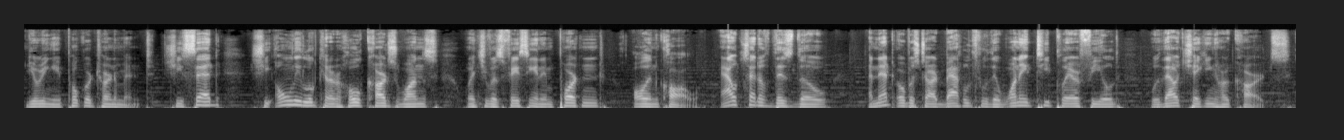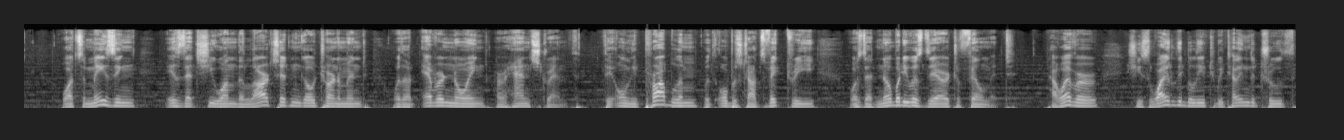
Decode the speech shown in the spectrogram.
during a poker tournament. She said she only looked at her hole cards once when she was facing an important all-in call. Outside of this though, Anette Oberstad battled through the 180 player field without checking her cards. What's amazing is that she won the large sit and go tournament without ever knowing her hand strength. The only problem with Oberstad's victory was that nobody was there to film it. However, she's widely believed to be telling the truth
